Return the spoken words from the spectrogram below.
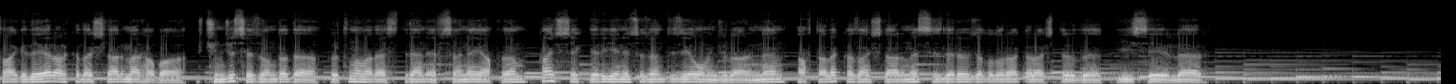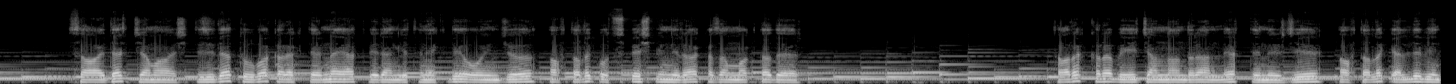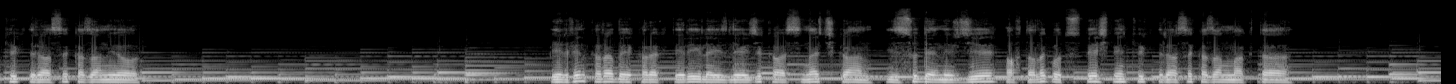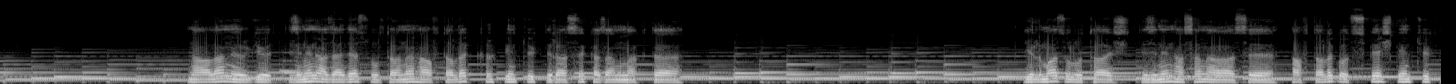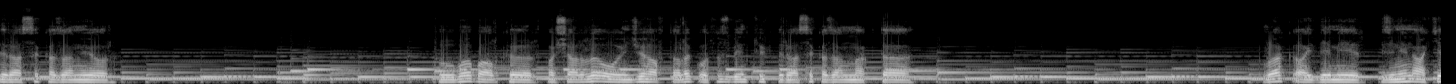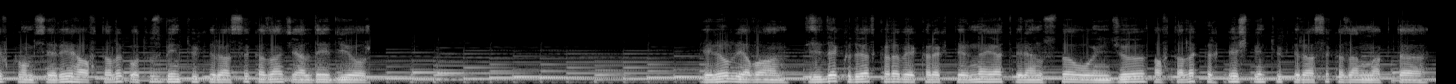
Saygıdeğer arkadaşlar merhaba. 3. sezonda da fırtınalar estiren efsane yapım Kan Çiçekleri yeni sezon dizi oyuncularının haftalık kazançlarını sizlere özel olarak araştırdık. İyi seyirler. Saadet Cemaş dizide Tuğba karakterine hayat veren yetenekli oyuncu haftalık 35 bin lira kazanmaktadır. Tarık Karabey'i canlandıran Mert Demirci haftalık 50 bin Türk lirası kazanıyor. Berfin Karabey karakteriyle izleyici karşısına çıkan İlsu Demirci haftalık 35 bin Türk lirası kazanmakta. Nalan Örgüt dizinin Azade Sultanı haftalık 40 bin Türk lirası kazanmakta. Yılmaz Ulutaş dizinin Hasan Ağası haftalık 35 bin Türk lirası kazanıyor. Tuğba Balkır başarılı oyuncu haftalık 30 bin Türk lirası kazanmakta. Burak Aydemir dizinin Akif komiseri haftalık 30 bin Türk lirası kazanç elde ediyor. Erol Yavan dizide Kudret Karabey karakterine hayat veren usta oyuncu haftalık 45 bin Türk lirası kazanmakta.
